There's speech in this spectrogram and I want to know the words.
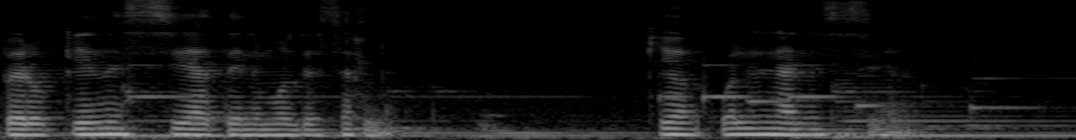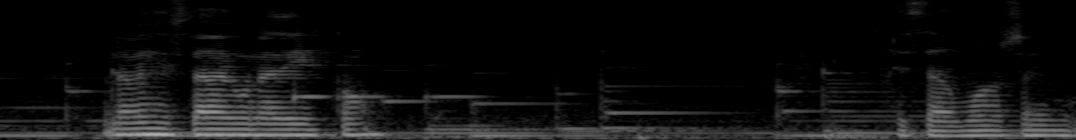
pero qué necesidad tenemos de hacerlo. ¿Qué, ¿Cuál es la necesidad? Una vez estaba en una disco, estábamos en,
